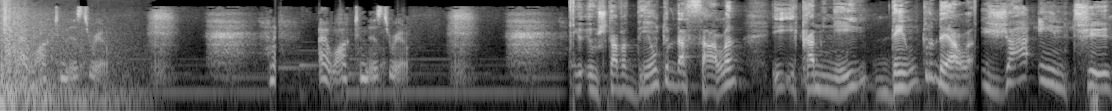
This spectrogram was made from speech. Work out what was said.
I walked in this room. I walked in this room. Eu, eu estava dentro da sala e, e caminhei dentro dela. Já into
